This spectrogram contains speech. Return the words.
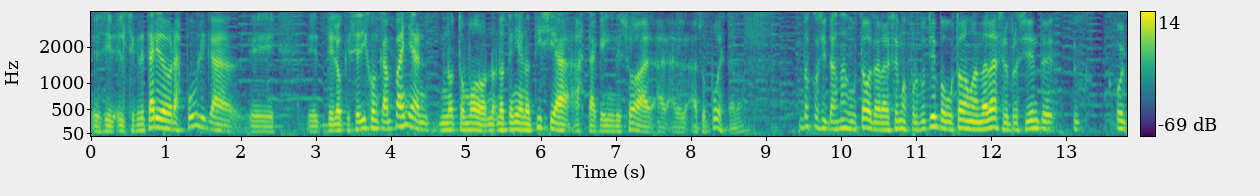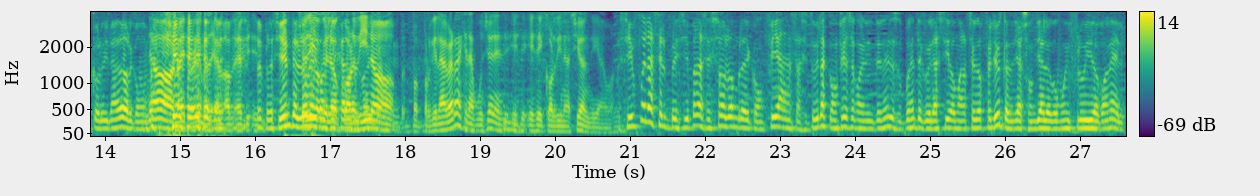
Es decir, el secretario de Obras Públicas, eh, eh, de lo que se dijo en campaña, no tomó, no, no tenía noticia hasta que ingresó a, a- su puesto, ¿no? Dos cositas más, Gustavo, te agradecemos por tu tiempo. Gustavo Mandará es el presidente o el coordinador, como No, no hay problema. El presidente del Yo digo que lo coordino, porque la verdad es que la función es, es de- es de coordinación, digamos. Si fueras el principal asesor, hombre de confianza, si tuvieras confianza con el intendente, suponete que hubiera sido Marcelo Feliu, tendrías un diálogo muy fluido con él.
